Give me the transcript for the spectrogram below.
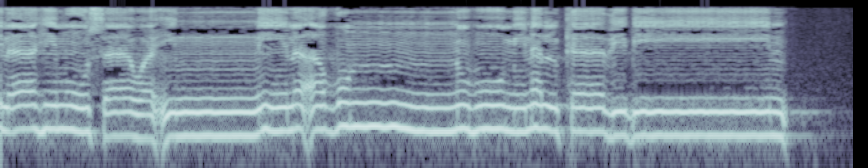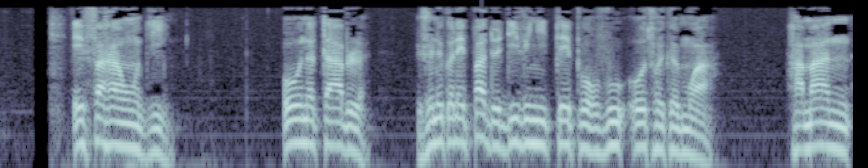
إله موسى وإني لأظنه من الكاذبين Et Pharaon dit, Ô notable, je ne connais pas de divinité pour vous autre que moi. Haman,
